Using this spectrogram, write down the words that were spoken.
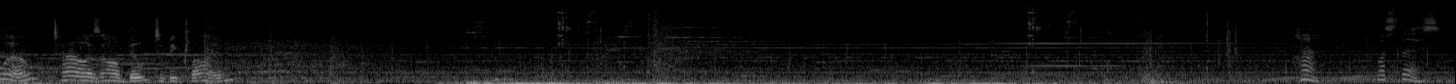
Well, towers are built to be climbed. What's this?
